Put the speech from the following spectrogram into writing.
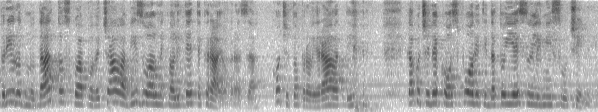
prirodnu datost koja povećava vizualne kvalitete krajobraza. Ko će to provjeravati? Kako će neko osporiti da to jesu ili nisu učinili?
